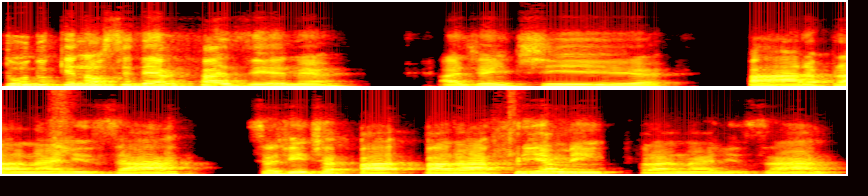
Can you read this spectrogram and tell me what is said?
tudo que não se deve fazer, né? A gente para para analisar, se a gente parar friamente para analisar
